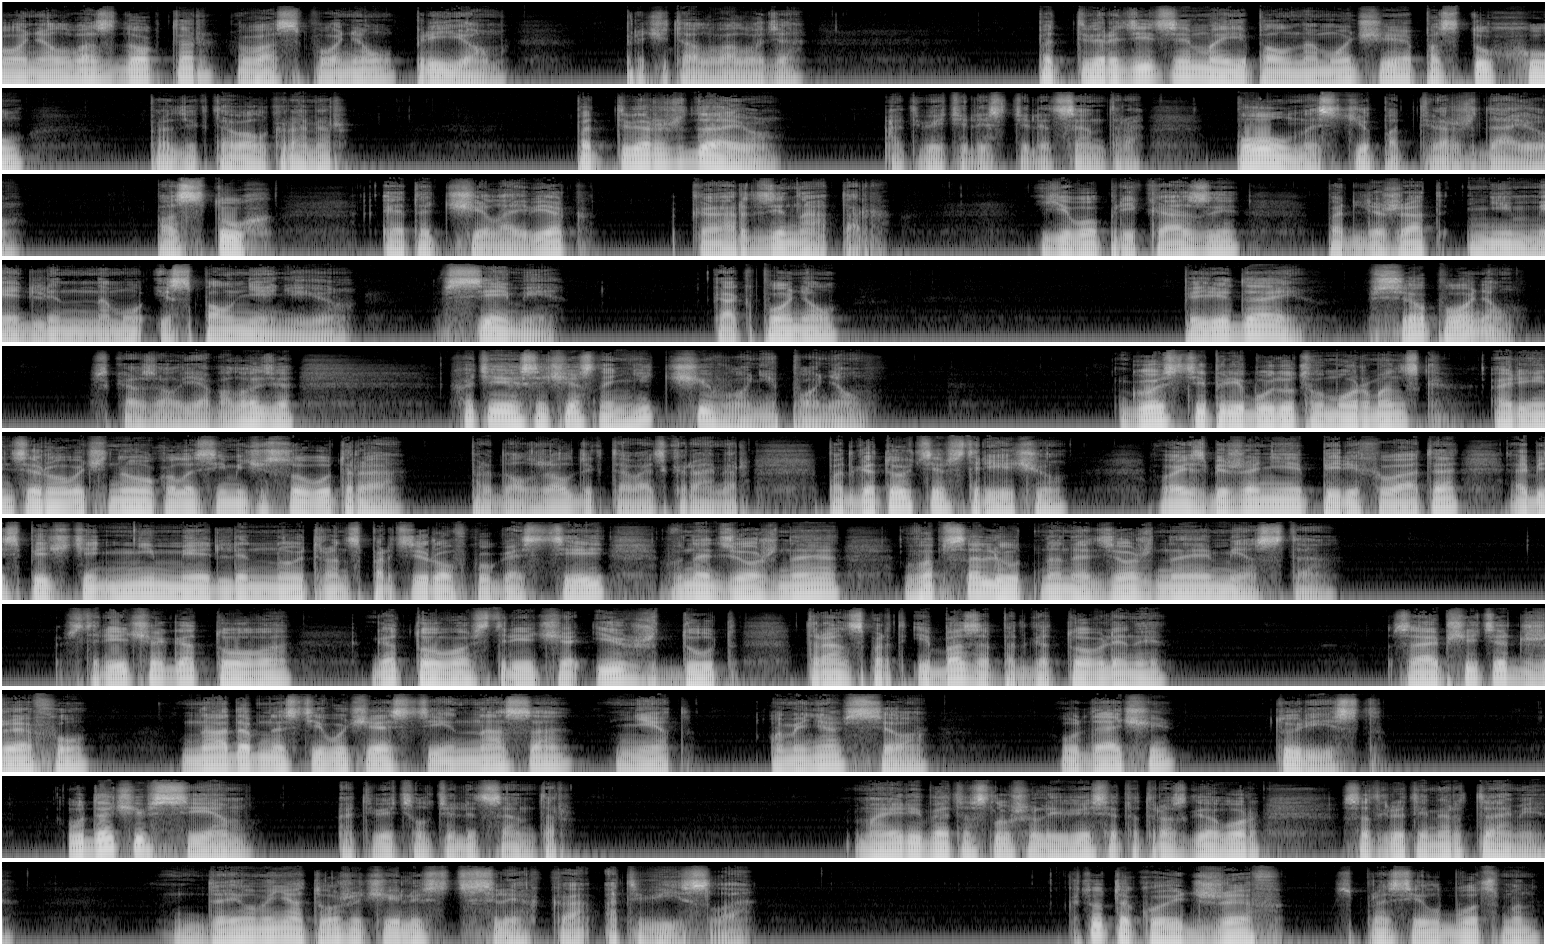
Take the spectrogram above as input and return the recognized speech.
«Понял вас, доктор, вас понял, прием», — прочитал Володя. «Подтвердите мои полномочия пастуху», — продиктовал Крамер. «Подтверждаю», — ответили с телецентра. «Полностью подтверждаю. Пастух — этот человек — координатор. Его приказы подлежат немедленному исполнению. Всеми. Как понял?» «Передай. Все понял», — сказал я Володя, хотя, если честно, ничего не понял. «Гости прибудут в Мурманск ориентировочно около семи часов утра», — продолжал диктовать Крамер. «Подготовьте встречу. Во избежание перехвата обеспечьте немедленную транспортировку гостей в надежное, в абсолютно надежное место». «Встреча готова», Готова встреча, их ждут. Транспорт и база подготовлены. Сообщите Джеффу. Надобности в участии НАСА нет. У меня все. Удачи, турист. Удачи всем, ответил телецентр. Мои ребята слушали весь этот разговор с открытыми ртами. Да и у меня тоже челюсть слегка отвисла. «Кто такой Джефф?» — спросил Боцман.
